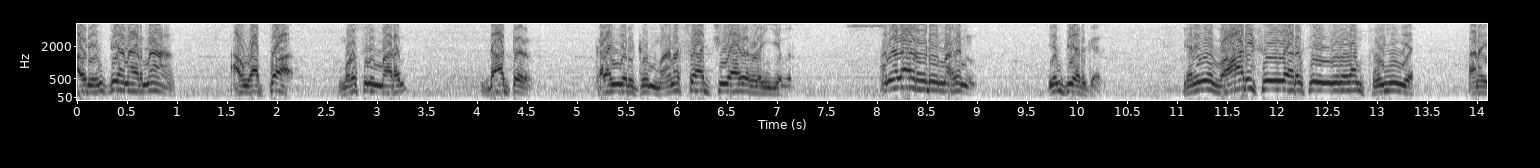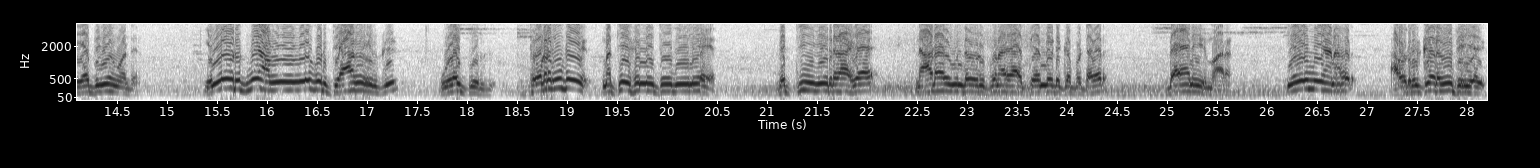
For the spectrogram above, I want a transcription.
அவர் எம்பி ஆனார்னா அவங்க அப்பா முரசொலி மாறன் டாக்டர் கலைஞருக்கு மனசாட்சியாக விளங்கியவர். அதனால் அவருடைய மகன் எம்பியாக இருக்கார். எனவே வாரிசு அரசியல்கள்லாம் பொய்யுங்க ஆனால் ஏற்றுக்கவே மாட்டேன். எல்லோருக்குமே அவங்களுக்கு ஒரு தியாகம் இருக்குது உழைப்பு இருக்குது தொடர்ந்து மத்திய சென்னை தொகுதியிலே வெற்றி வீரராக நாடாளுமன்ற உறுப்பினராக தேர்ந்தெடுக்கப்பட்டவர் தயாநிதி மாறன் எளிமையானவர் அவர் இருக்கிறதே தெரியாது.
